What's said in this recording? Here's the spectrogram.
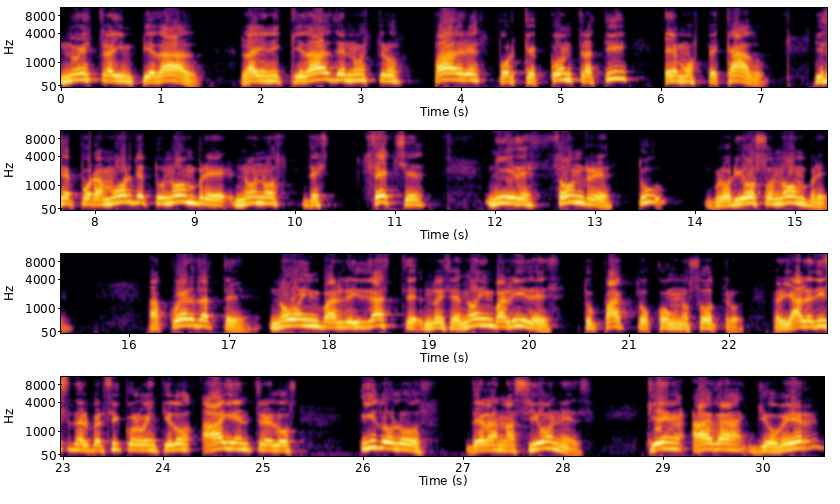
nuestra impiedad, la iniquidad de nuestros padres, porque contra ti hemos pecado. Dice, por amor de tu nombre no nos deseches ni deshonres tú glorioso nombre. Acuérdate, no invalidaste, no dice, no invalides tu pacto con nosotros. Pero ya le dice en el versículo 22, hay entre los ídolos de las naciones quien haga llover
